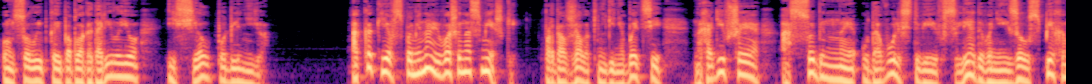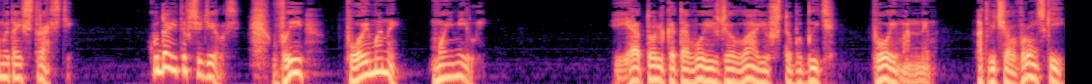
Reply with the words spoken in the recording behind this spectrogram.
Он с улыбкой поблагодарил ее и сел подле нее. «А как я вспоминаю ваши насмешки!» — продолжала княгиня Бетси, находившая особенное удовольствие в следовании за успехом этой страсти. «Куда это все делось? Вы пойманы, мой милый. «Я только того и желаю, чтобы быть пойманным», — отвечал Вронский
